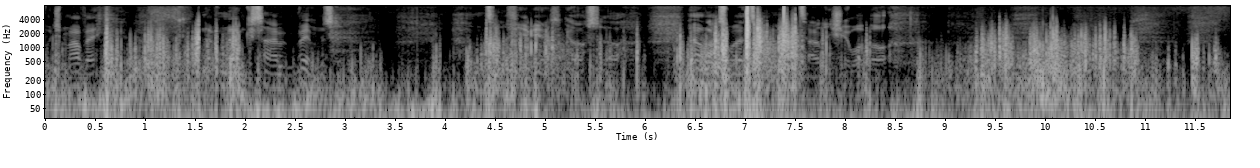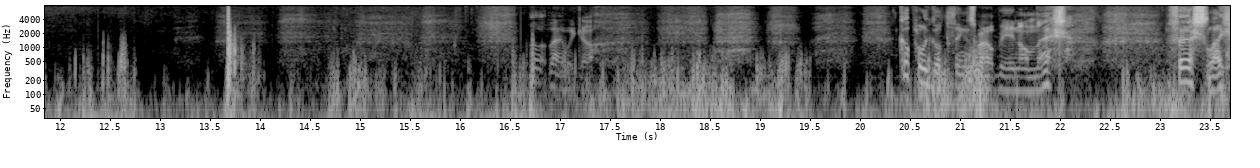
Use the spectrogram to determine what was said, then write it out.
which Mavic never makes siren rims until a few years ago, so how that's worked out, I'm not entirely sure, but but there we go. A couple of good things about being on this. Firstly, I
